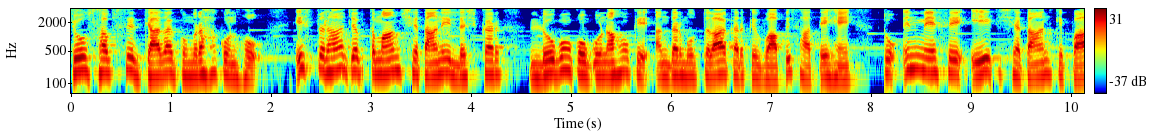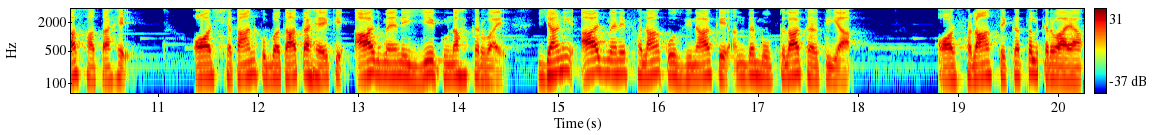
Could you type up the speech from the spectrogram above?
जो सबसे ज़्यादा गुमराह कन हो। इस तरह जब तमाम शैतानी लश्कर लोगों को गुनाहों के अंदर मुबतला करके वापस आते हैं तो इनमें से एक शैतान के पास आता है और शैतान को बताता है कि आज मैंने ये गुनाह करवाए, यानी आज मैंने फलां को जिना के अंदर मुबतला कर दिया और फलां से कत्ल करवाया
